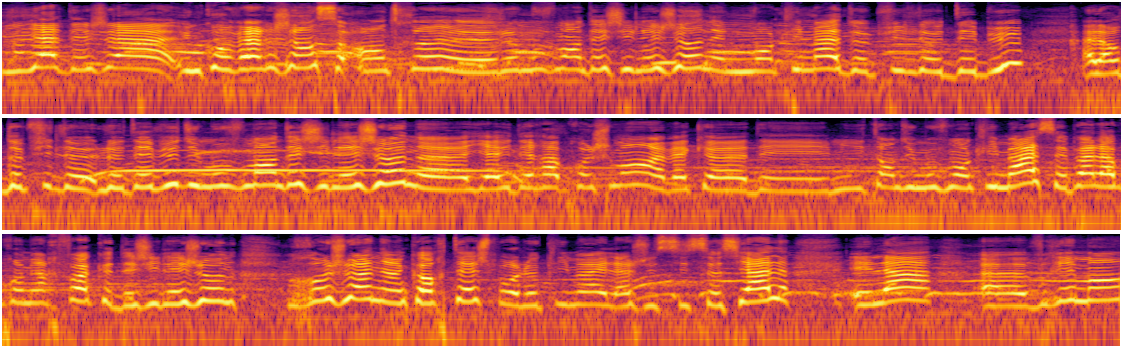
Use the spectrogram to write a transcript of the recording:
il, y a déjà une convergence entre euh, le mouvement des Gilets jaunes et le mouvement climat depuis le début. Alors, depuis le, le début du mouvement des Gilets jaunes, il y a eu des rapprochements avec des militants du mouvement climat. C'est pas la première fois que des Gilets jaunes rejoignent un cortège pour le climat et la justice sociale. Et là, vraiment,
